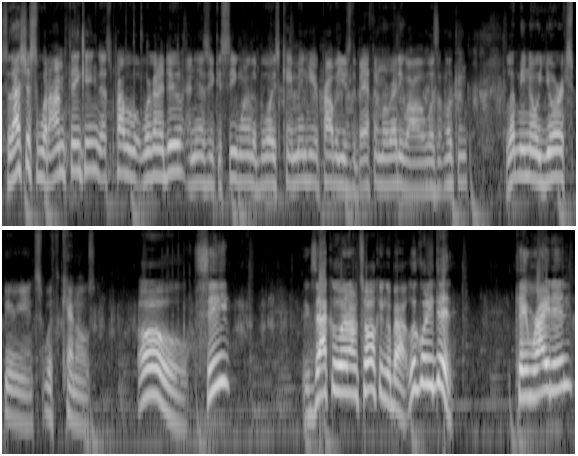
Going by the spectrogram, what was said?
so that's just what I'm thinking. That's probably what we're gonna do. And as you can see, one of the boys came in here, probably used the bathroom already while I wasn't looking. Let me know your experience with kennels. Oh, see? Exactly what I'm talking about. Look what he did. Came right in,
